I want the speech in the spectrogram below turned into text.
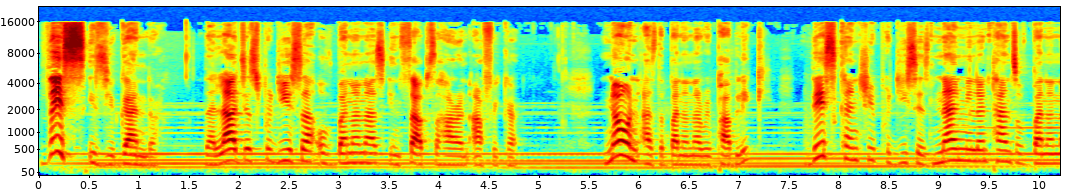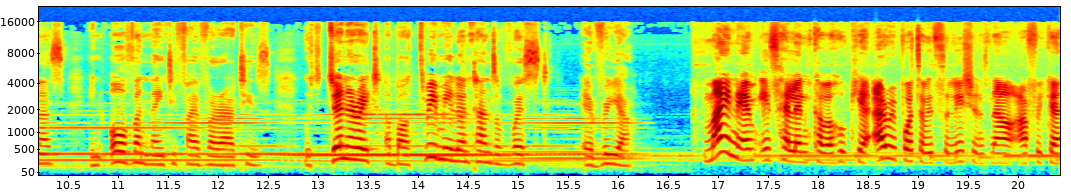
This is Uganda, the largest producer of bananas in sub Saharan Africa. Known as the Banana Republic, this country produces 9 million tons of bananas in over 95 varieties, which generate about 3 million tons of waste every year. My name is Helen Kawahukia, a reporter with Solutions Now Africa,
